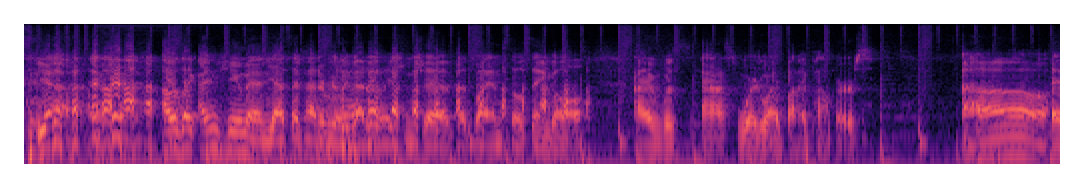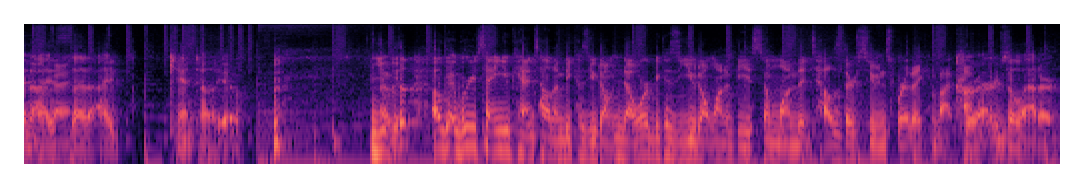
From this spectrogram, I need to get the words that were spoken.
yeah. I was like, I'm human. Yes, I've had a really bad relationship. That's why I'm still single. I was asked, where do I buy poppers? Oh. And okay. I said, I can't tell you. You I was okay, were you saying you can't tell them because you don't know or because you don't want to be someone that tells their students where they can buy Correct, poppers? the latter.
